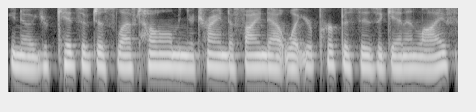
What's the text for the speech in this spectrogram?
you know your kids have just left home and you're trying to find out what your purpose is again in life.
